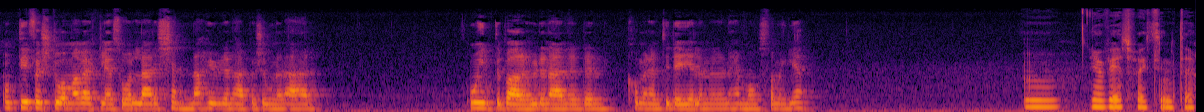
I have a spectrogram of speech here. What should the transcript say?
Och det då man verkligen så lär känna hur den här personen är. Och inte bara hur den är när den kommer hem till dig eller när den är hemma hos familjen. Mm. Jag vet faktiskt inte.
